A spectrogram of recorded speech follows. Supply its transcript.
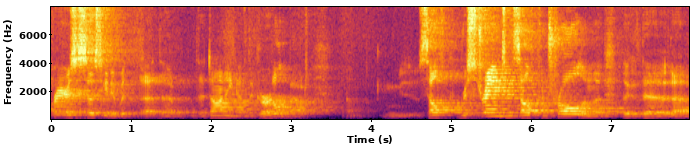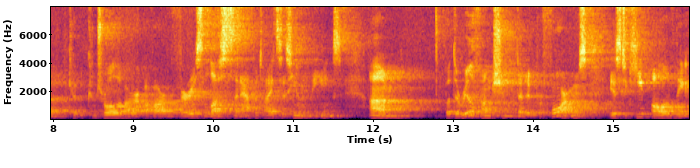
prayers associated with uh, the, the donning of the girdle about um, self-restraint and self-control and the, the, the um, control of our, of our various lusts and appetites as human beings. Um, but the real function that it performs is to keep all of the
